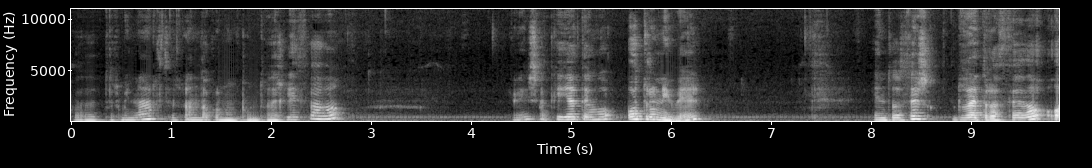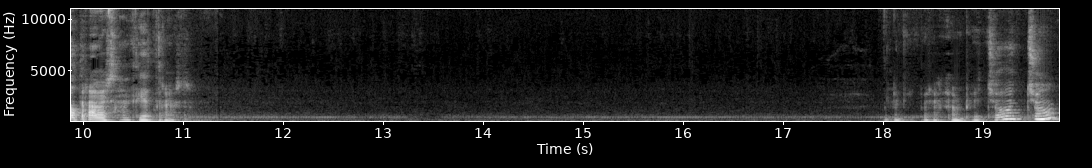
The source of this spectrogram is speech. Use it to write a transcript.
Puedo terminar cerrando con un punto deslizado. ¿Veis? Aquí ya tengo otro nivel entonces retrocedo otra vez hacia atrás. 8, 8.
